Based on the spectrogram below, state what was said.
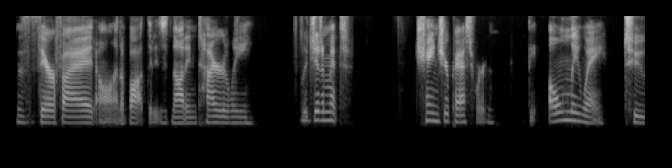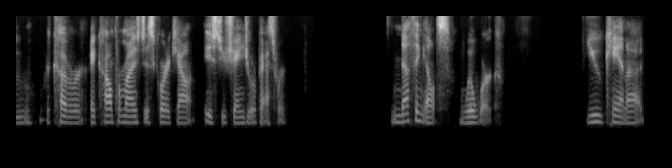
verified on a bot that is not entirely legitimate, change your password. The only way to recover a compromised Discord account is to change your password. Nothing else will work. You cannot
